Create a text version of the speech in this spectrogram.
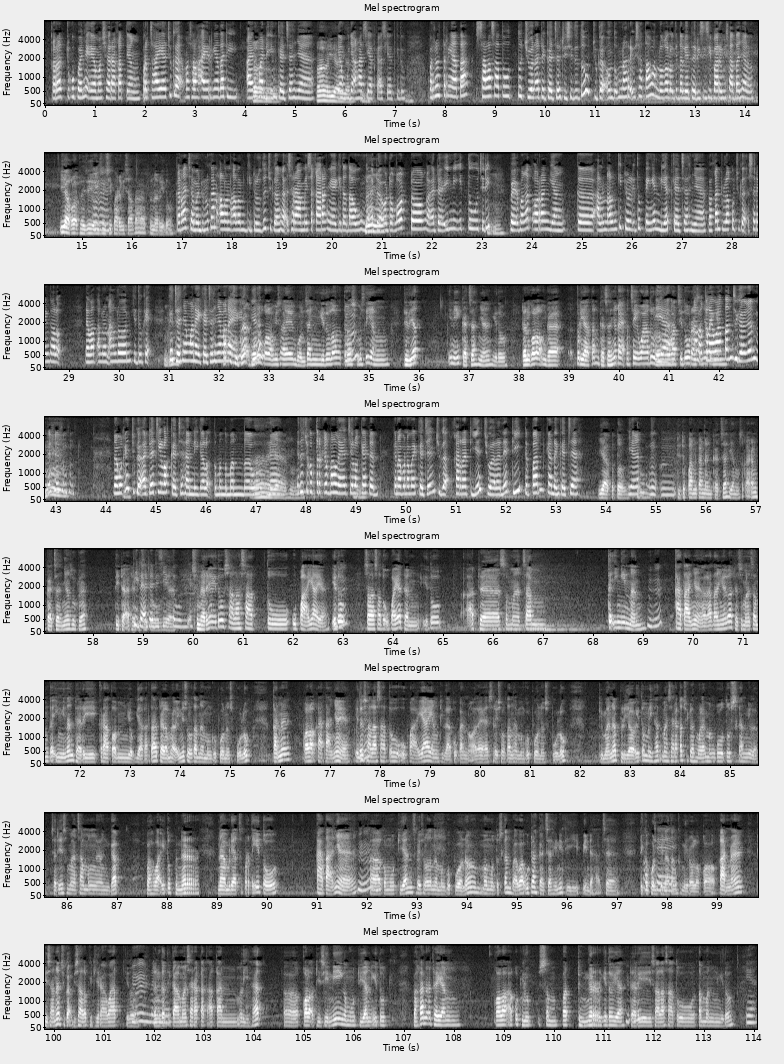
Karena cukup banyak ya masyarakat yang percaya juga masalah airnya tadi, air mandiin gajahnya. Ah iya. yang iya. punya khasiat-khasiat gitu. Padahal ternyata salah satu tujuan ada gajah di situ tuh juga untuk menarik wisatawan loh kalau kita lihat dari sisi pariwisatanya loh. Iya kalau dari sisi pariwisata benar itu. Karena zaman dulu kan alun-alun kidul tuh juga nggak seramai sekarang ya kita tahu nggak ada odong-odong, nggak ada ini itu. Jadi banyak banget orang yang ke alun-alun kidul itu pengen lihat gajahnya. Bahkan dulu aku juga sering kalau lewat alun-alun gitu kayak gajahnya mana ya, gajahnya mana ya. juga ya dulu kan? kalau misalnya bonceng gitu loh, terus mesti yang dilihat ini gajahnya gitu. Dan kalau nggak kelihatan gajahnya kayak kecewa tuh loh Iya. lewat situ rasanya Kalau pengen- kelewatan juga kan. nah makanya juga ada cilok gajahan nih kalau teman-teman tahu. Ah, nah iya. Hmm. itu cukup terkenal ya ciloknya dan kenapa namanya gajahnya juga karena dia jualannya di depan kandang gajah. ya betul ya kan Mm-mm. di depan kandang gajah yang sekarang gajahnya sudah tidak ada Tidak di situ. ada di situ, ya. ya. Sebenarnya itu salah satu upaya ya. Itu salah satu upaya dan itu ada semacam keinginan Mm-mm. katanya katanya itu ada semacam keinginan dari keraton Yogyakarta dalam hal ini Sultan Hamengkubuwono X karena kalau katanya ya itu salah satu upaya yang dilakukan oleh Sri Sultan Hamengkubuwono X di mana beliau itu melihat masyarakat sudah mulai mengkultuskan nih loh jadi semacam menganggap bahwa itu benar nah melihat seperti itu katanya eh, kemudian Sri Sultan Hamengkubuwono memutuskan bahwa udah gajah ini dipindah aja di kebun Oke. binatang Gemiroloko karena di sana juga bisa lebih dirawat gitu loh. Mm, dan ketika masyarakat akan melihat eh, kalau di sini kemudian itu bahkan ada yang kalau aku dulu sempet denger gitu ya dari salah satu temen gitu ya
